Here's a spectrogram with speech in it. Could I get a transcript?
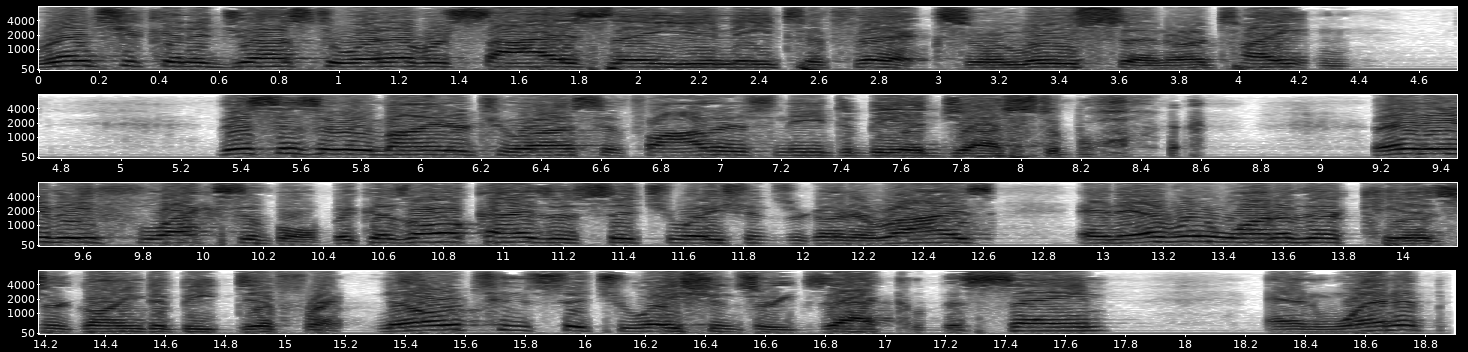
Wrench you can adjust to whatever size thing you need to fix or loosen or tighten. This is a reminder to us that fathers need to be adjustable. they need to be flexible because all kinds of situations are going to arise and every one of their kids are going to be different. No two situations are exactly the same. And when it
